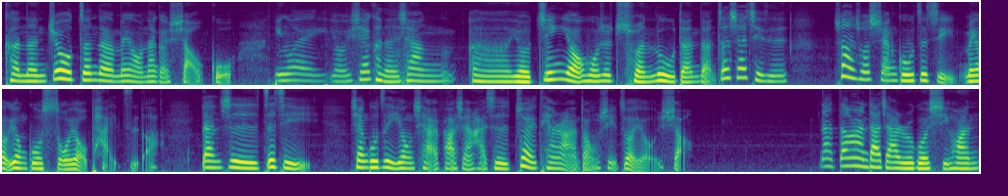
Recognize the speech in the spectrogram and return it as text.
可能就真的没有那个效果。因为有一些可能像呃有精油或是纯露等等，这些其实虽然说香菇自己没有用过所有牌子啊，但是自己香菇自己用起来发现还是最天然的东西最有效。那当然，大家如果喜欢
